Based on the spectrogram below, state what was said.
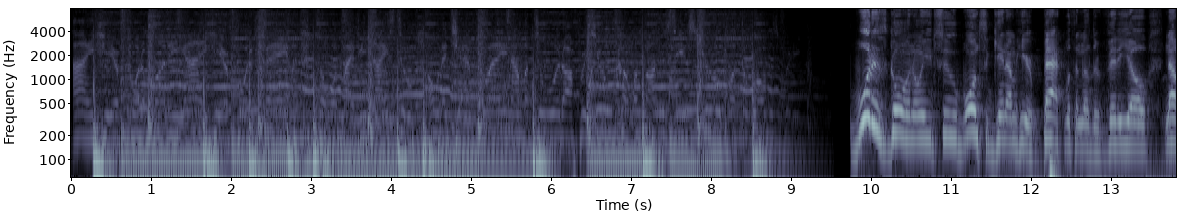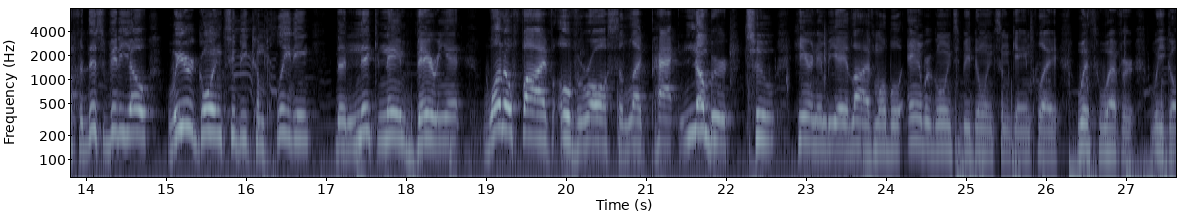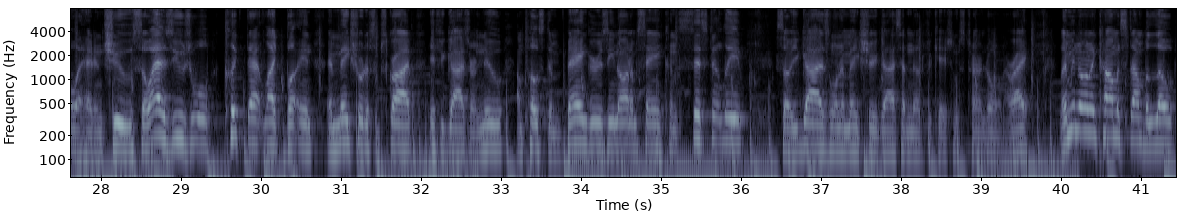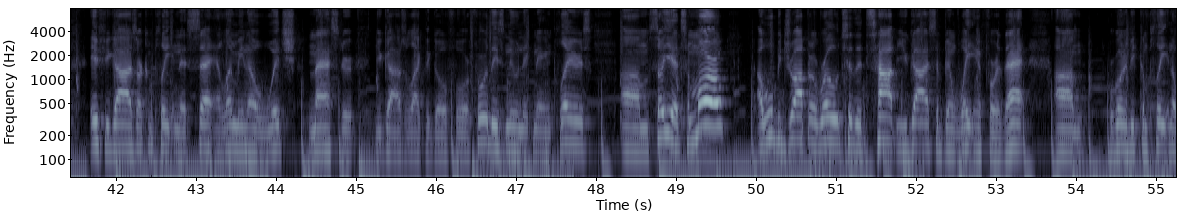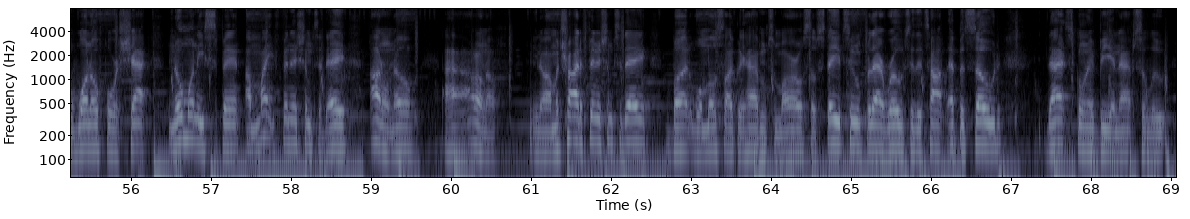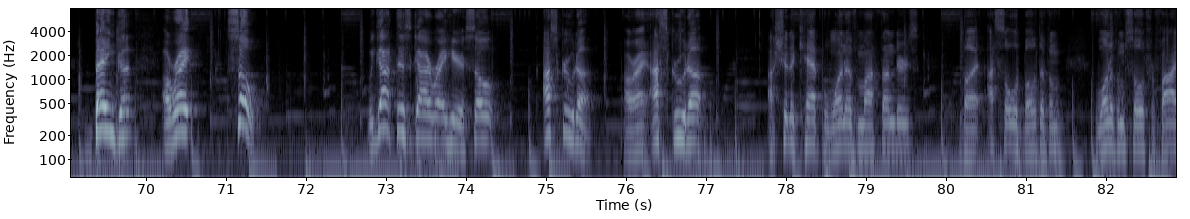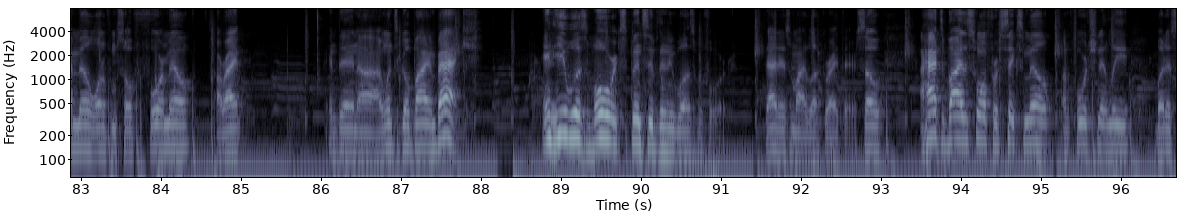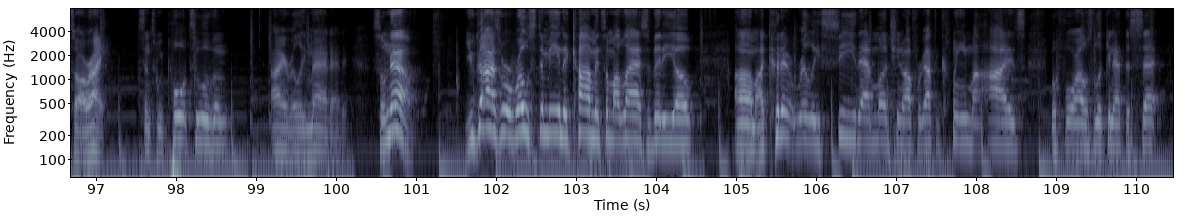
I ain't here for the money, I ain't here for the fame. Though it might be nice to own a jet plane, I'ma do it all for you. Come along and see it's true. What is going on YouTube? Once again, I'm here back with another video. Now for this video, we're going to be completing the nickname variant 105 overall select pack number two here in NBA Live Mobile, and we're going to be doing some gameplay with whoever we go ahead and choose. So as usual, click that like button and make sure to subscribe if you guys are new. I'm posting bangers, you know what I'm saying, consistently. So you guys want to make sure you guys have notifications turned on, all right? Let me know in the comments down below if you guys are completing this set and let me know which master you guys would like to go for for these new nickname players. Um, so yeah, tomorrow I will be dropping Road to the Top. You guys have been waiting for that. Um, we're going to be completing a 104 Shaq. No money spent. I might finish him today. I don't know. I, I don't know. You know, I'm gonna try to finish them today, but we'll most likely have them tomorrow. So stay tuned for that road to the top episode. That's gonna be an absolute banger. All right. So we got this guy right here. So I screwed up. All right. I screwed up. I should have kept one of my Thunders, but I sold both of them. One of them sold for five mil, one of them sold for four mil. All right. And then uh, I went to go buy him back and he was more expensive than he was before. That is my luck right there. So I had to buy this one for six mil, unfortunately, but it's all right. Since we pulled two of them, I ain't really mad at it. So now, you guys were roasting me in the comments on my last video. Um, I couldn't really see that much, you know, I forgot to clean my eyes before I was looking at the set.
